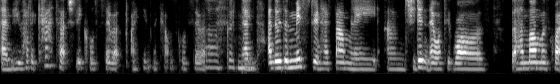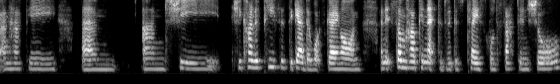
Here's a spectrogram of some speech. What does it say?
um, who had a cat actually called Syrup. I think the cat was called Syrup. Oh, good name. Um, and there was a mystery in her family, and she didn't know what it was, but her mum was quite unhappy. Um, and she she kind of pieces together what's going on, and it's somehow connected with this place called Sattin Shore,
